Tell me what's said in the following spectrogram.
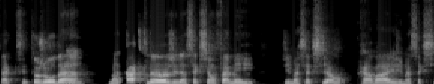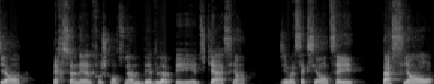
Fait c'est toujours dans ma tarte, là, j'ai la section famille, j'ai ma section travail, j'ai ma section personnelle, il faut que je continue à me développer, éducation. J'ai ma section, tu sais, passion,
